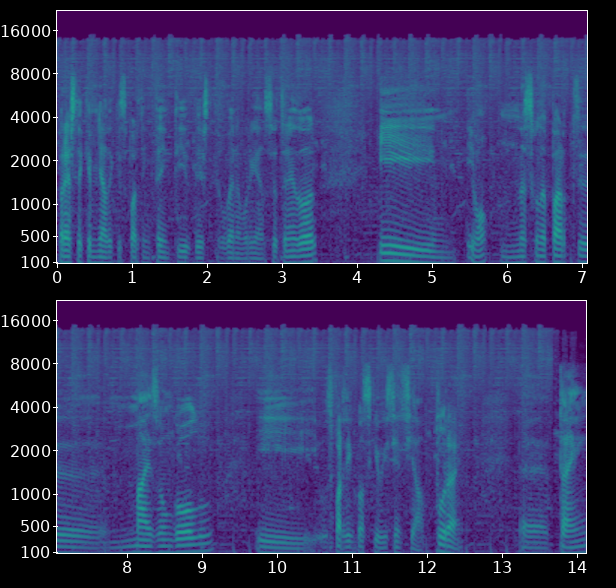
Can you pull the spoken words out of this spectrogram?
para esta caminhada que o Sporting tem tido desde que Rubén Amorim é o seu treinador. E, e, bom, na segunda parte mais um golo e o Sporting conseguiu o essencial. Porém, uh, tem,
